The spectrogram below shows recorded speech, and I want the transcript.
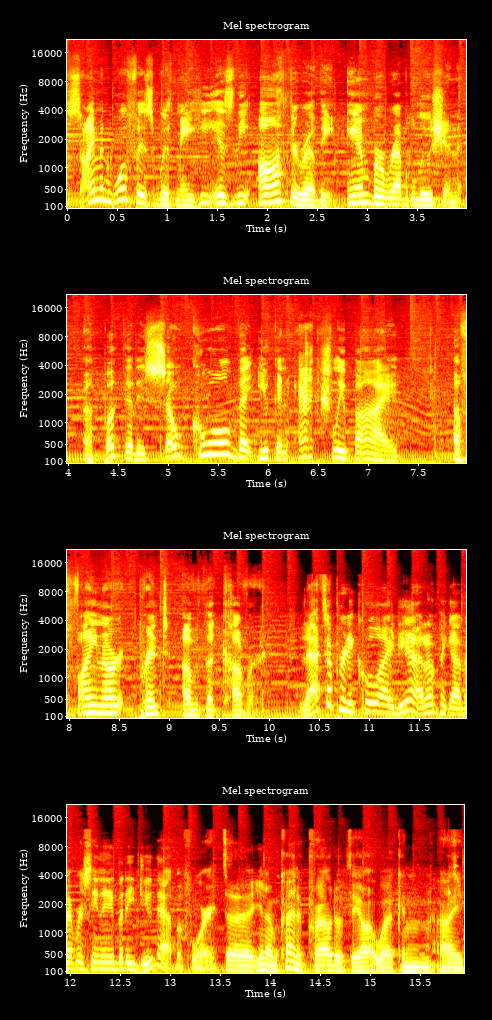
Simon Woolf is with me. He is the author of The Amber Revolution, a book that is so cool that you can actually buy a fine art print of the cover. That's a pretty cool idea. I don't think I've ever seen anybody do that before. Uh, you know, I'm kind of proud of the artwork, and I.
